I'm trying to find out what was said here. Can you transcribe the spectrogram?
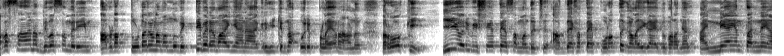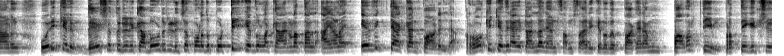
അവസാന ദിവസം വരെയും അവിടെ തുടരണമെന്ന് വ്യക്തിപരമായി ഞാൻ ആഗ്രഹിക്കുന്ന ഒരു പ്ലെയറാണ് റോക്കി. ഈ ഒരു വിഷയത്തെ സംബന്ധിച്ച് അദ്ദേഹത്തെ പുറത്തു കളയുക എന്ന് പറഞ്ഞാൽ അന്യായം തന്നെയാണ്. ഒരിക്കലും ദേഷ്യത്തിനൊരു കബോർഡിൽ ഇടിച്ചപ്പോൾ അത് പൊട്ടി എന്നുള്ള കാരണത്താൽ അയാളെ എവിക്റ്റ് ആക്കാൻ പാടില്ല. റോക്കിക്കെതിരായിട്ടല്ല ഞാൻ സംസാരിക്കുന്നത്. പകരം പവർ ടീം പ്രത്യേകിച്ച്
